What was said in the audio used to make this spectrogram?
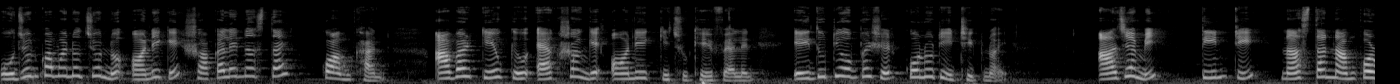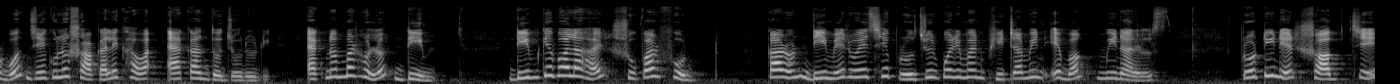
ওজন কমানোর জন্য অনেকে সকালের নাস্তায় কম খান। আবার কেউ কেউ একসঙ্গে অনেক কিছু খেয়ে ফেলেন। এই দুটি অভ্যাসের কোনোটিই ঠিক নয়। আজ আমি তিনটি নাস্তার নাম করব যেগুলো সকালে খাওয়া একান্ত জরুরি। এক নম্বর হলো ডিম। ডিমকে বলা হয় সুপার ফুড কারণ ডিমে রয়েছে প্রচুর পরিমাণ ভিটামিন এবং মিনারেলস। প্রোটিনের সবচেয়ে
